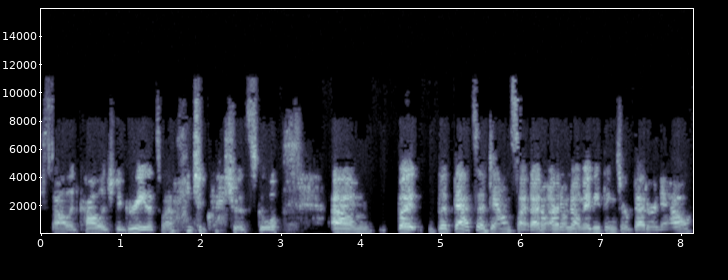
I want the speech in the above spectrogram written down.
solid college degree. That's why I went to graduate school. Um, but but that's a downside. I don't I don't know. Maybe things are better now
